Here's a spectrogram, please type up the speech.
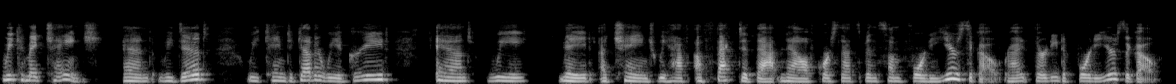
We can make change. And we did. We came together, we agreed, and we made a change. We have affected that now. Of course, that's been some 40 years ago, right? 30 to 40 years ago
